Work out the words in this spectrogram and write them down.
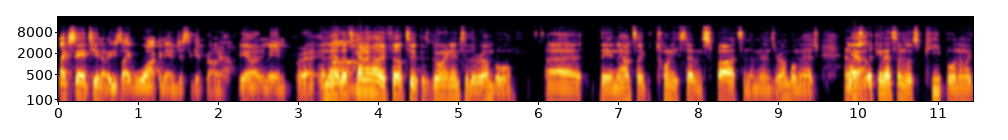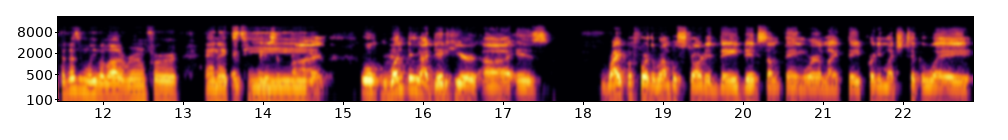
like Santino. He's like walking in just to get thrown out. You know what I mean? Right, and that, that's Um, kind of how I felt too. Because going into the Rumble, uh, they announced like 27 spots in the men's Rumble match, and I was looking at some of those people, and I'm like, that doesn't leave a lot of room for NXT. Well, one thing I did hear uh, is right before the Rumble started, they did something where like they pretty much took away,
